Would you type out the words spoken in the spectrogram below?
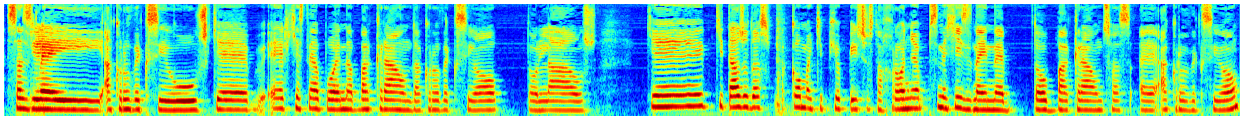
σας λέει ακροδεξιούς και έρχεστε από ένα background ακροδεξιό, το Λάος. Και κοιτάζοντας ακόμα και πιο πίσω στα χρόνια, συνεχίζει να είναι το background σας ε, ακροδεξιό.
